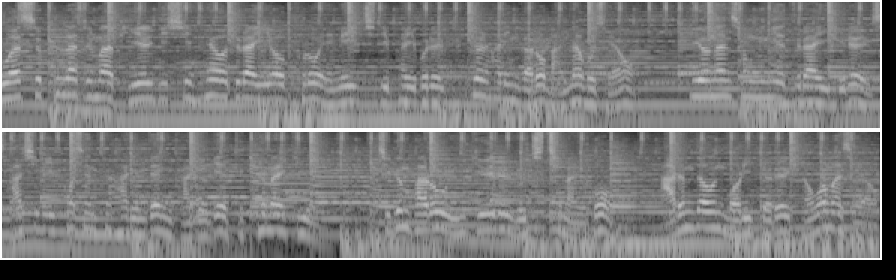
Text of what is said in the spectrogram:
무아스 플라즈마 BLDC 헤어드라이어 프로 MHD5를 특별 할인가로 만나보세요. 뛰어난 성능의 드라이기를 42% 할인된 가격에 득템할 기회. 지금 바로 이 기회를 놓치지 말고 아름다운 머릿결을 경험하세요.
